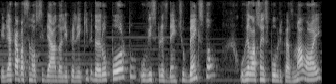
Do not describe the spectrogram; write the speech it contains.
Ele acaba sendo auxiliado ali pela equipe do aeroporto, o vice-presidente o Bankston, o Relações Públicas Malloy,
